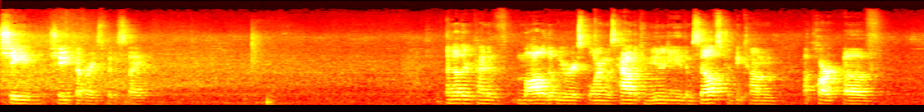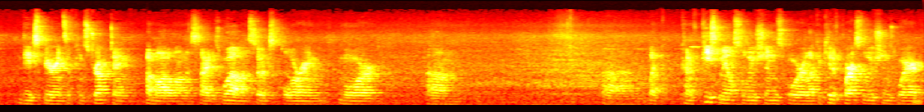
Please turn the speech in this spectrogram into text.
shade shade coverings for the site. Another kind of model that we were exploring was how the community themselves could become a part of the experience of constructing a model on the site as well, and so exploring more um, uh, like kind of piecemeal solutions or like a kit of parts solutions where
